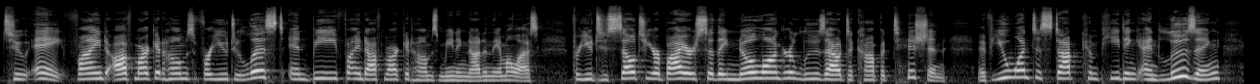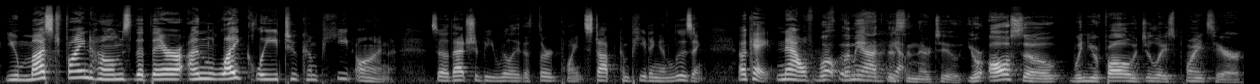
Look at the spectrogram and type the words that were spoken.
to A, find off market homes for you to list, and B, find off market homes, meaning not in the MLS, for you to sell to your buyers so they no longer lose out to competition. If you want to stop competing and losing, you must find homes that they are unlikely to compete on. So that should be really the third point stop competing and losing. Okay, now. Well, let me add this Yeah. in there too. You're also, when you follow Julie's points here,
